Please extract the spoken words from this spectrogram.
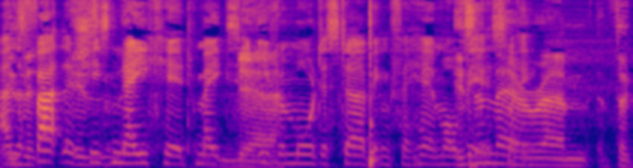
and the fact that she's naked makes it even more disturbing for him. Obviously, Isn't there um the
